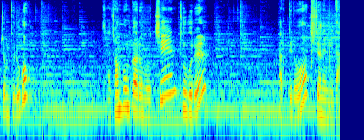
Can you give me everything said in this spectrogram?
좀 두르고 자, 전분가루 묻힌 두부를 앞뒤로 지져냅니다.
